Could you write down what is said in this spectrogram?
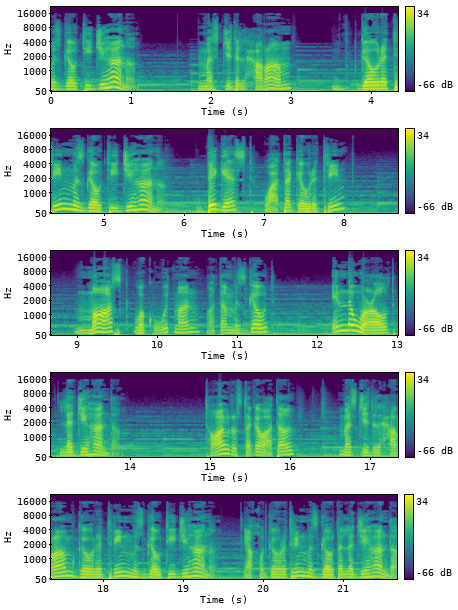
مزگەوتی جیهانە مسجد الحرام گەورەترین مزگەوتی جیهانە biggest واتە گەورەترین ماسک وەکو وتمان واتە مزگەوت in the world لە جیهاندا تەواوی ڕستەکە واتە مەسجد الحرام گەورەترین مزگەوتی جیهانە یاخود گەورەترین مزگەوتە لە جیهاندا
